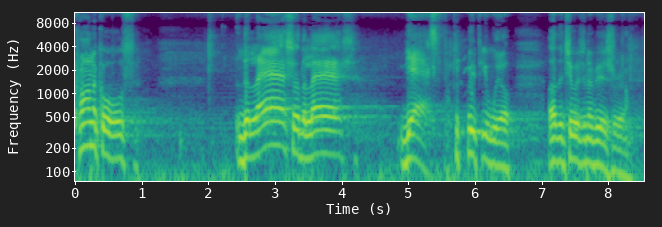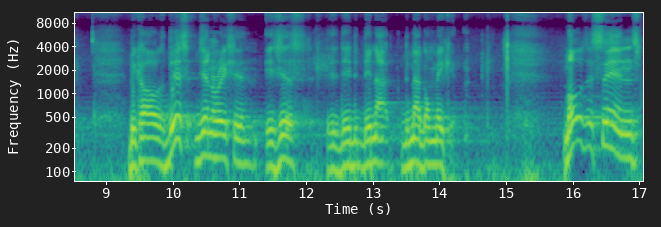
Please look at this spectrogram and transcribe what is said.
chronicles the last of the last gasp, if you will, of the children of Israel. Because this generation is just, they, they're not, they're not going to make it. Moses sends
